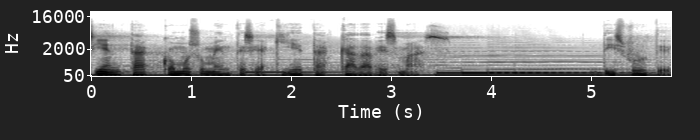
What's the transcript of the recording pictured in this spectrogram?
Sienta cómo su mente se aquieta cada vez más. Disfrute.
